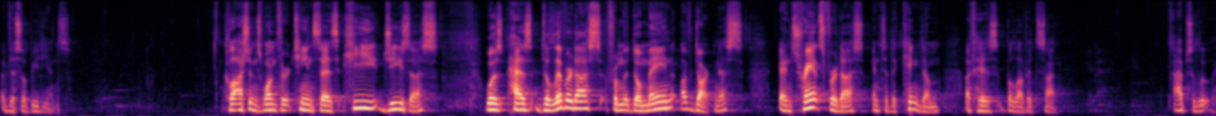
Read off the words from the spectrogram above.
of disobedience. Colossians 1:13 says, "He Jesus was has delivered us from the domain of darkness and transferred us into the kingdom of his beloved son." Absolutely.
